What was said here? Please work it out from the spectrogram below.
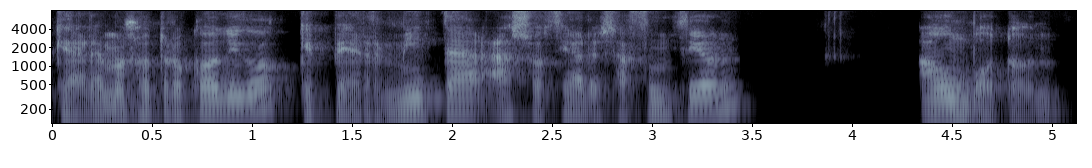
crearemos otro código que permita asociar esa función a un botón.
